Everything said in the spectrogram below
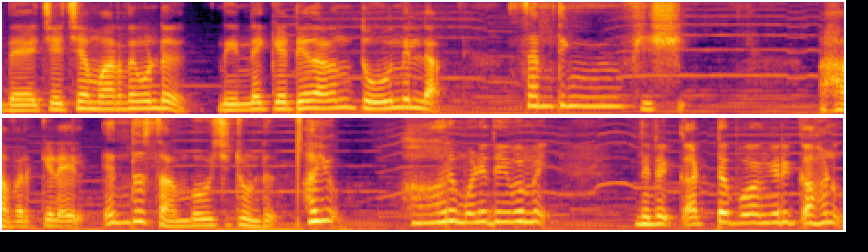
ദയച്ചേച്ചിയെ മറന്നുകൊണ്ട് നിന്നെ കെട്ടിയതാണെന്ന് തോന്നുന്നില്ല. Something fishy. അവർക്കിടയിൽ എന്തോ സംഭവിച്ചിട്ടുണ്ട്. അയ്യോ ആറു മണി ദൈവമേ. നിന്റെ കട്ട പോകാൻ കാണും.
